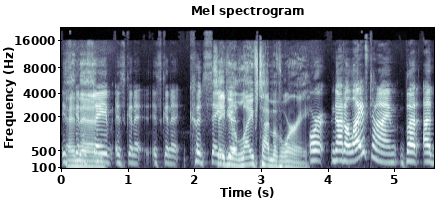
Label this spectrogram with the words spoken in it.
is And gonna save. Is gonna is gonna could save, Save you a lifetime of worry. or not a lifetime, but a,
